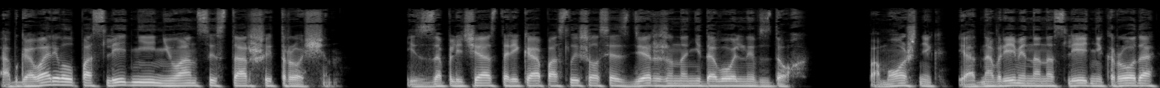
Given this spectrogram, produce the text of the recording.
обговаривал последние нюансы старший Трощин. Из-за плеча старика послышался сдержанно недовольный вздох. Помощник и одновременно наследник рода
